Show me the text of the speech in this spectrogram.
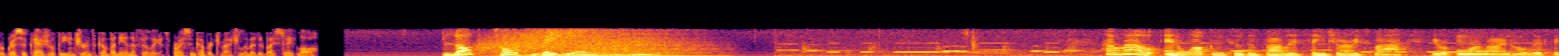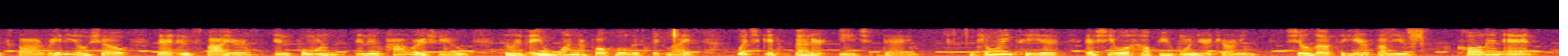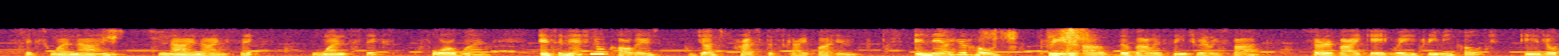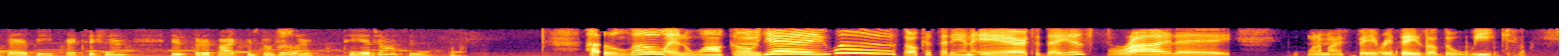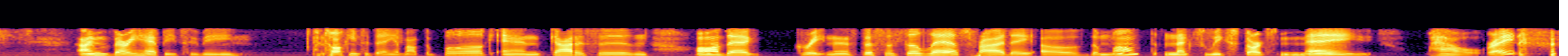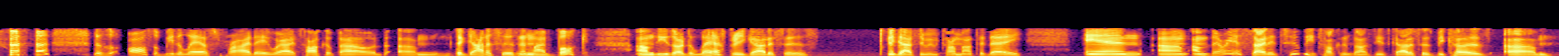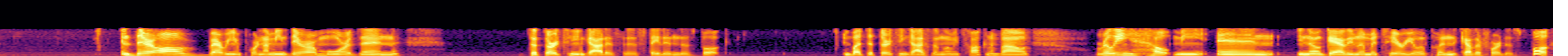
Progressive Casualty Insurance Company and affiliates. Price and coverage match limited by state law. Blog Talk Radio. Hello, and welcome to the Violet Sanctuary Spa, your online holistic spa radio show that inspires, informs, and empowers you to live a wonderful holistic life, which gets better each day. Join Tia as she will help you on your journey. She'll love to hear from you. Call in at 619-996-1641. International callers, just press the Skype button. And now your host, creator of the Violet Sanctuary Spa, certified Gateway Dreaming Coach, angel therapy practitioner, and certified crystal healer, Tia Johnson. Hello and welcome. Yay! Woo! Throw confetti in the air. Today is Friday, one of my favorite days of the week. I'm very happy to be talking today about the book and goddesses and all that greatness. This is the last Friday of the month. Next week starts May. Wow, right? this will also be the last Friday where I talk about um, the goddesses in my book. Um, these are the last three goddesses, the goddesses we're talking about today. And um, I'm very excited to be talking about these goddesses because um, they're all very important. I mean, there are more than the 13 goddesses stated in this book. But the 13 goddesses I'm going to be talking about really helped me in, you know, gathering the material and putting together for this book.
